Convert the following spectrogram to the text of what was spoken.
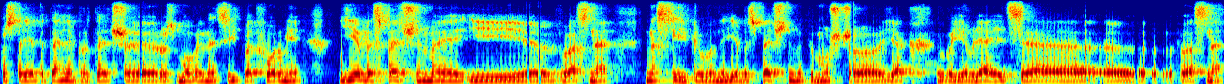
постає питання про те, чи розмови на цій платформі є безпечними, і власне наскільки вони є безпечними, тому що як виявляється, е, власне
